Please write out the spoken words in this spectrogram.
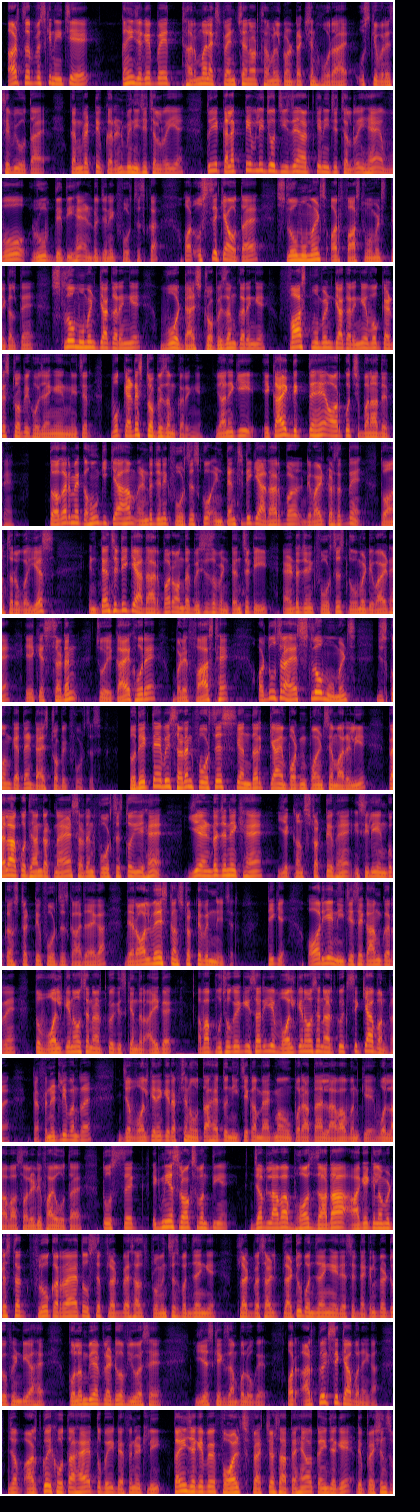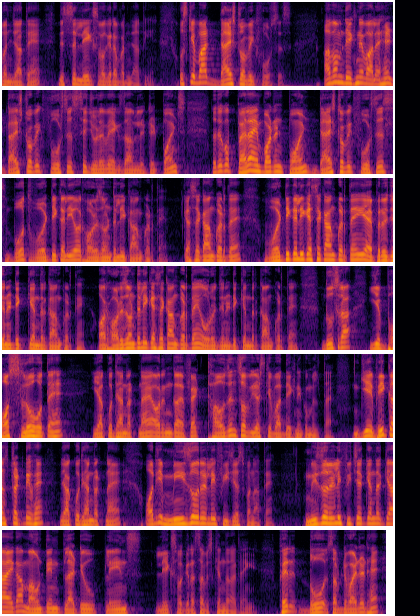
अर्थ सर्फेस के नीचे कहीं जगह पे थर्मल एक्सपेंशन और थर्मल कॉन्ट्रैक्शन हो रहा है, उसकी वजह से भी होता है। कन्वेक्टिव करंट भी नीचे चल रही है। तो ये कलेक्टिवली जो चीज़ें अर्थ के नीचे चल रही हैं, वो रूप देती हैं एंड्रोजेनिक फोर्सेस का। और उससे क्या होता है? स्लो मूवमेंट्स और फास्ट मूवमेंट्स निकलते हैं। स्लो मूवमेंट क्या करेंगे? वो डायस्ट्रोपिज्म करेंगे। फास्ट मूवमेंट क्या करेंगे? वो कैटेस्ट्रॉपिक हो जाएँगे इन नेचर वो कैटेस्ट्रोपिज्म करेंगे। यानी कि एकाएक दिखते हैं और कुछ बना देते हैं। तो अगर मैं कहूँ कि क्या हम एंड्रोजेनिक फोर्सेस को इंटेंसिटी के आधार पर डिवाइड कर सकते हैं तो आंसर होगा यस इंटेंसिटी के आधार पर on the basis of intensity endogenic forces दो में डिवाइड हैं। एक है सडन जो एकाएक हो रहे हैं, बड़े फास्ट हैं। और दूसरा है स्लो मूवमेंट्स जिसको हम कहते हैं डायस्ट्रॉपिक फोर्सेस तो देखते हैं भाई सडन फोर्सेस के अंदर क्या इंपॉर्टेंट पॉइंट्स है हमारे लिए। पहला आपको ध्यान रखना है सडन फोर्सेस तो ये हैं। ये एंड्रोजेनिक हैं, ये कंस्ट्रक्टिव हैं, इसीलिए इनको कंस्ट्रक्टिव फोर्सेस कहा जाएगा। They are always constructive in nature ठीक है? और ये नीचे से काम कर रहे हैं तो वॉल्केनोस एंड अर्थक्वेक इसके अंदर आए गए। अब आप पूछोगे कि, सर, ये वॉल्केनोस एंड अर्थक्वेक से क्या बन रहा है? डेफिनेटली बन रहा है। जब वॉल्केनिक इरप्शन होता है तो नीचे का मैग्मा ऊपर आता है लावा बन के, वो लावा सॉलिडिफाई होता है तो उससे इग्नियस रॉक्स बनती हैं। जब लावा बहुत ज़्यादा आगे किलोमीटर्स तक फ्लो कर रहा है तो उससे फ्लड बेसाल्ट प्रोविंसेस बन जाएँगे। फ्लड बेसाल्ट प्लेटू बन जाएँगे, जैसे डेकन प्लेटू ऑफ़ इंडिया है कोलंबिया प्लेटू ऑफ़ यूएस है। ये इसके एग्ज़ाम्पल हो गए। और अर्थक्विक से क्या बनेगा? जब अर्थक्विक होता है तो भाई डेफिनेटली कई जगह पे फॉल्ट फ्रैक्चर्स आते हैं और कई जगह डिप्रेशन बन जाते हैं, जिससे लेक्स वगैरह बन जाती हैं। उसके बाद डायस्ट्रॉपिक फोर्सेस अब हम देखने वाले हैं डायस्ट्रॉपिक फोर्सेस से जुड़े हुए एग्ज़ाम रिलेटेड पॉइंट्स तो देखो, पहला important point diastrophic forces both vertically और हॉरिजॉन्टली काम करते हैं। कैसे काम करते हैं? वर्टिकली कैसे काम करते हैं? ये एपेरोजेनेटिक के अंदर काम करते हैं। और हॉरिजॉन्टली कैसे काम करते हैं? ओरोजेनेटिक के अंदर काम करते हैं। दूसरा, ये बहुत स्लो होते हैं। ये आपको ध्यान रखना है और इनका इफ़ेक्ट थाउजेंड्स ऑफ़ ईयर्स के बाद देखने को मिलता है। ये भी कंस्ट्रक्टिव है, ये आपको ध्यान रखना है। और ये मीजो रेली फीचर्स बनाते हैं। मीजो रेली फीचर के अंदर क्या आएगा? माउंटेन प्लेट्यू प्लेन्स लेक्स वगैरह सब इसके अंदर आ जाएँगे। फिर दो सब डिवाइडेड हैं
